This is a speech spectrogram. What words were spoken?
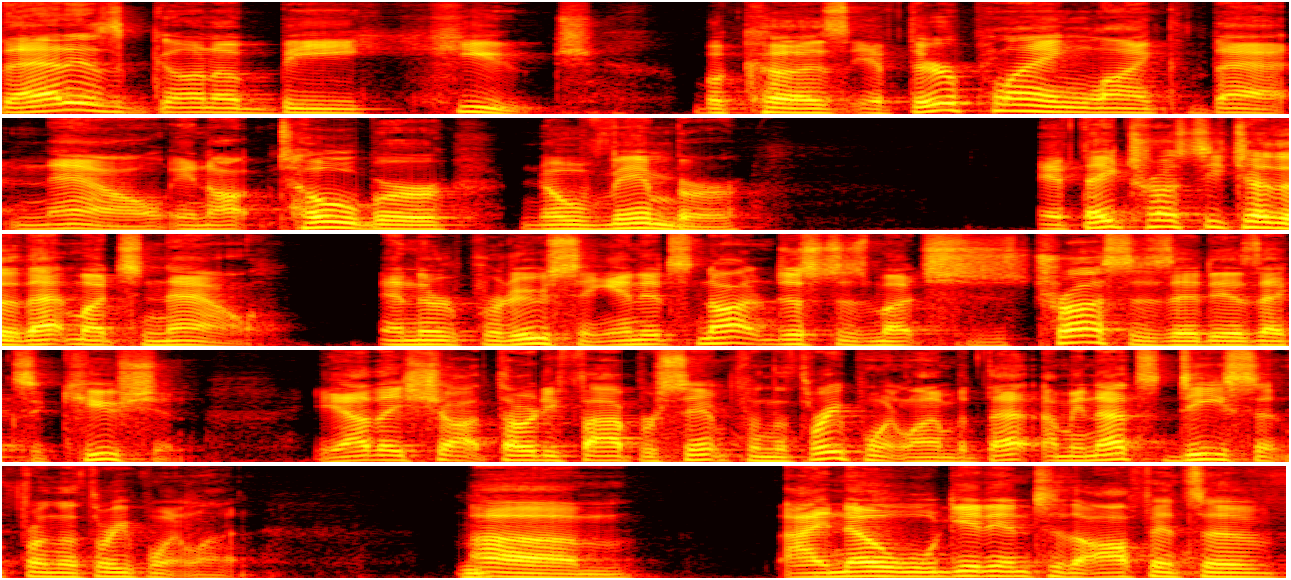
that is going to be huge. Because if they're playing like that now in October, November, if they trust each other that much now and they're producing, and it's not just as much trust as it is execution. Yeah, they shot 35% from the three point line, but that, I mean, that's decent from the three point line. Mm-hmm. Um, I know we'll get into the offensive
